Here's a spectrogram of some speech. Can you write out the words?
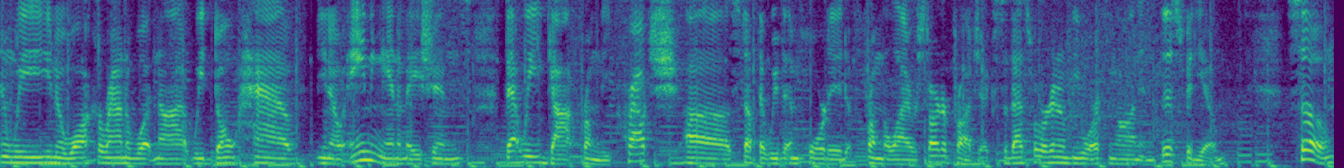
and we, you know, walk around and whatnot, we don't have, you know, aiming animations that we got from the crouch uh, stuff that we've imported from the Lyra Starter project. So that's what we're going to be working on in this video. So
